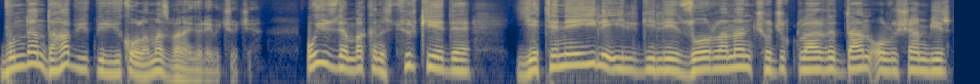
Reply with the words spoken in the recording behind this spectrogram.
Bundan daha büyük bir yük olamaz bana göre bir çocuğa. O yüzden bakınız Türkiye'de yeteneğiyle ilgili zorlanan çocuklardan oluşan bir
